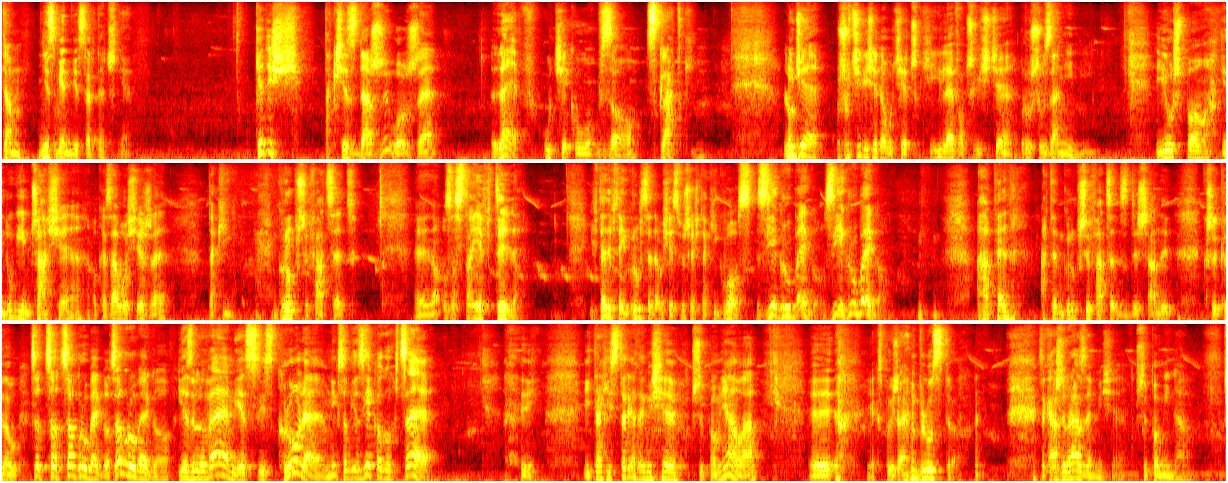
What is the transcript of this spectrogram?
Witam niezmiennie serdecznie. Kiedyś tak się zdarzyło, że lew uciekł w zoo z klatki. Ludzie rzucili się do ucieczki, lew oczywiście ruszył za nimi. I już po niedługim czasie okazało się, że taki grubszy facet e, no, zostaje w tyle. I wtedy w tej grupce dał się słyszeć taki głos: zje grubego, zje grubego. A ten, a ten grubszy facet zdyszany krzyknął: Co, co, co grubego, co grubego? Jest lwem, jest, jest królem, niech sobie zje kogo chce. I, I ta historia tak mi się przypomniała, y, jak spojrzałem w lustro. Za każdym razem mi się przypomina,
